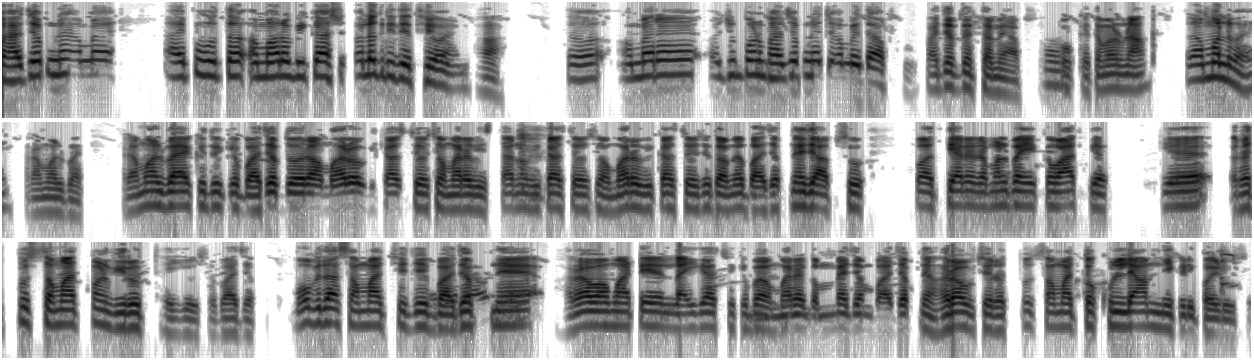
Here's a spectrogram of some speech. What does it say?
ભાજપને અમે આપ્યું તો અમારો વિકાસ અલગ રીતે થયો એમ. હા. તો અમારે હજુ પણ ભાજપને જ અમે આપશું. ભાજપને તમે આપશો. ઓકે તમારું નામ? રમલભાઈ. રમલભાઈ. રમલભાઈએ કીધું કે ભાજપ દ્વારા અમારો વિકાસ થયો છે અમારા વિસ્તારનો વિકાસ થયો છે અમારો વિકાસ થયો છે તો અમે ભાજપને જ આપશું. પણ અત્યારે રમલભાઈ એક વાત કે રજપૂત સમાજ પણ વિરોધ થઈ ગયો છે ભાજપ. બહુ બધા સમાજ છે જે ભાજપને હરાવવા માટે લાગ્યા છે કે ભાઈ અમારે ગમે જેમ ભાજપને હરાવવું છે રજપૂત સમાજ તો ખુલ્લેઆમ નીકળી પડ્યું છે.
